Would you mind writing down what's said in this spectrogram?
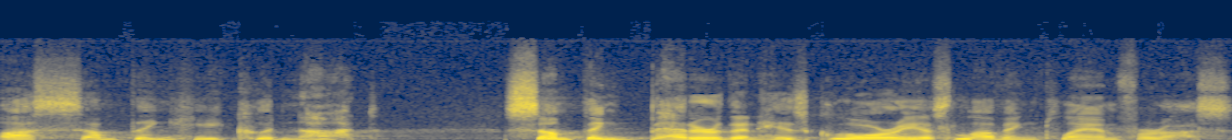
us something He could not, something better than His glorious, loving plan for us.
